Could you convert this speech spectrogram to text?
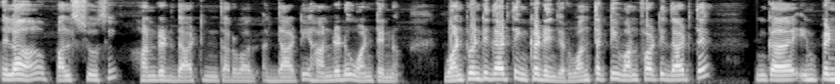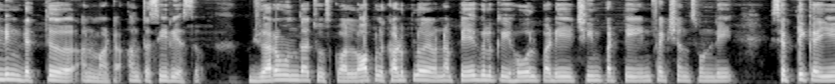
ఇలా పల్స్ చూసి హండ్రెడ్ దాటిన తర్వాత దాటి hundred one ten one twenty దాటితే ఇంకా danger one thirty one forty దాటితే ఇంకా ఇంపెండింగ్ డెత్ అనమాట అంత సీరియస్ జ్వరం ఉందా చూసుకోవాలి. లోపల కడుపులో ఏమన్నా పేగులకి హోల్ పడి చీమ్ పట్టి ఇన్ఫెక్షన్స్ ఉండి సెప్టిక్ అయ్యి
